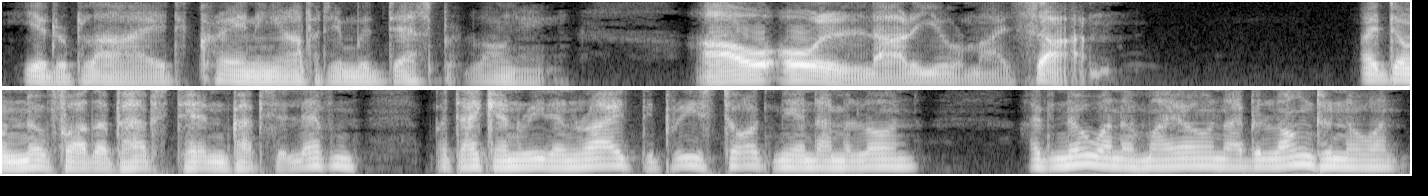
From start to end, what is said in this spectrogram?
he had replied, craning up at him with desperate longing. How old are you, my son? I don't know, father, perhaps ten, perhaps eleven, but I can read and write, the priest taught me, and I'm alone. I've no one of my own, I belong to no one.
